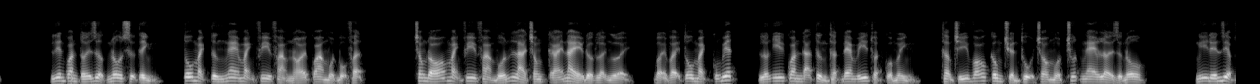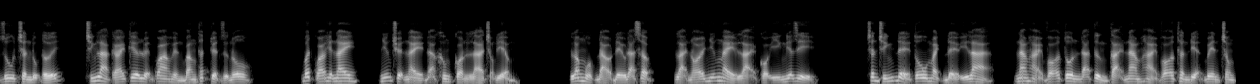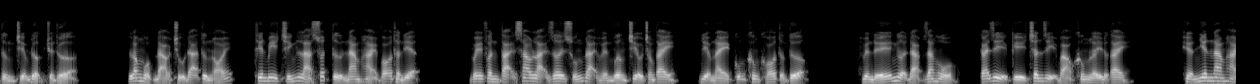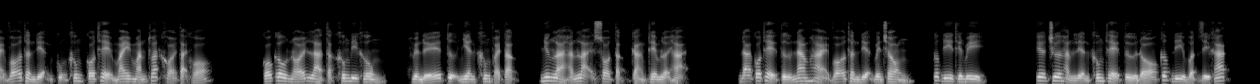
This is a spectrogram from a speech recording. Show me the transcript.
Liên quan tới dược nô sự tình, tô mạch từng nghe mạnh phi phạm nói qua một bộ phận. Trong đó mạnh phi phạm vốn là trong cái này được lợi người, bởi vậy tô mạch cũng biết, lớn y quan đã từng thật đem y thuật của mình, thậm chí võ công truyền thụ cho một chút nghe lời dược nô. Nghĩ đến diệp du trần đụng tới, chính là cái kia luyện qua huyền băng thất tuyệt dược nô bất quá hiện nay, những chuyện này đã không còn là trọng điểm. Long mục đảo đều đã sập, lại nói những này lại có ý nghĩa gì? Chân chính để tô mạch để ý là, nam hải võ tôn đã từng tại nam hải võ thần điện bên trong từng chiếm được truyền thừa. Long mục đảo chủ đã từng nói, thiên bi chính là xuất từ nam hải võ thần điện. Về phần tại sao lại rơi xuống đại huyền vương triều trong tay, điểm này cũng không khó tưởng tượng. Huyền đế ngựa đạp giang hồ, cái gì kỳ chân dị bảo không lấy được tay. Hiển nhiên nam hải võ thần điện cũng không có thể may mắn thoát khỏi tại khó. Có câu nói là tặc không đi không, huyền đế tự nhiên không phải tặc, nhưng là hắn lại so tặc càng thêm lợi hại đã có thể từ nam hải võ thần điện bên trong cướp đi thiên bi. Kia chưa hẳn liền không thể từ đó cướp đi vật gì khác.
